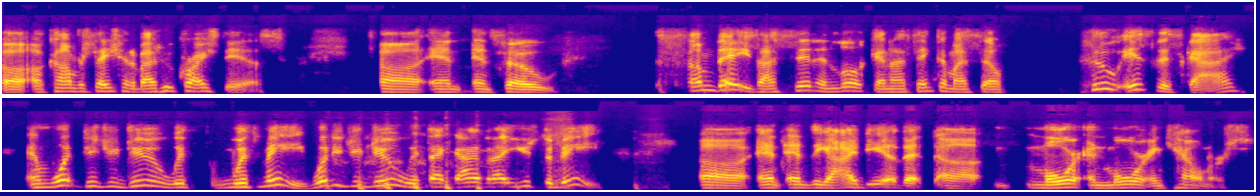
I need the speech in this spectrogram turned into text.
uh, a conversation about who Christ is. Uh, and and so some days I sit and look and I think to myself, who is this guy? And what did you do with with me? What did you do with that guy that I used to be? Uh, and and the idea that uh, more and more encounters,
